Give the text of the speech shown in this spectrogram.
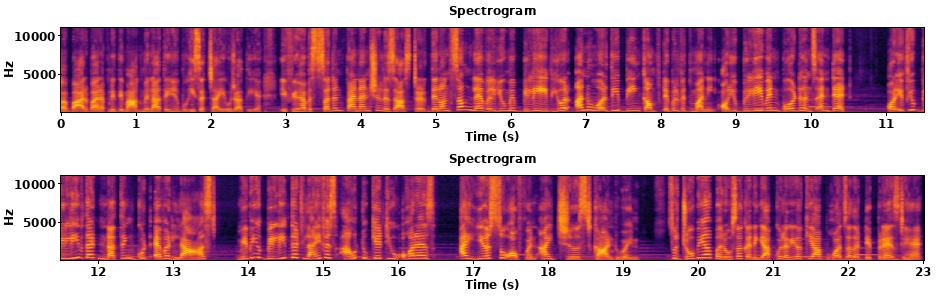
बार बार अपने दिमाग में लाते हैं वही सच्चाई हो जाती है if you have a sudden financial disaster then on some level you may believe you are unworthy being comfortable with money और you believe in burdens and debt Or if you believe that nothing good ever lasts, maybe you believe that life is out to get you, or as I hear so often, I just can't win. So so, जो भी आप भरोसा करेंगे आपको लगेगा कि आप बहुत ज़्यादा डिप्रेस्ड हैं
